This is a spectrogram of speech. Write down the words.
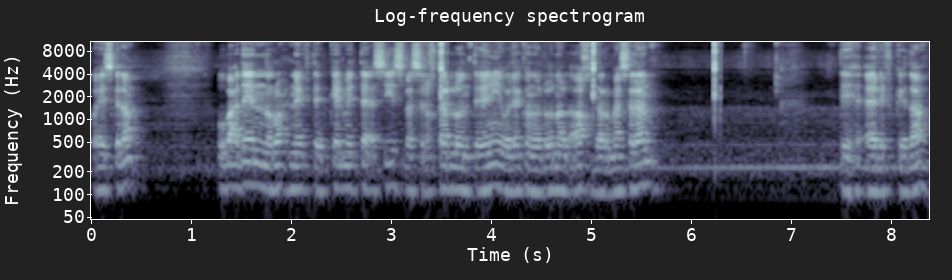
كويس كده؟ وبعدين نروح نكتب كلمة تأسيس بس نختار لون تاني وليكن اللون الأخضر مثلا. ت ألف كده.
